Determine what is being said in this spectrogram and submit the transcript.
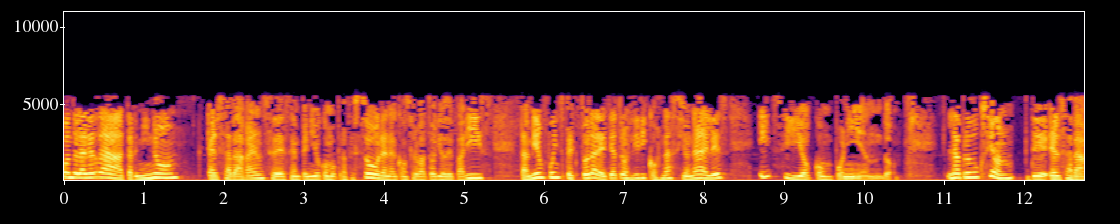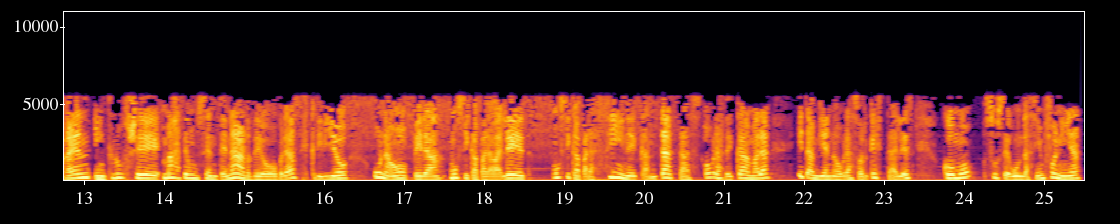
Cuando la guerra terminó, Elsa Barren se desempeñó como profesora en el Conservatorio de París, también fue inspectora de teatros líricos nacionales y siguió componiendo. La producción de Elsa Barren incluye más de un centenar de obras. Escribió una ópera, música para ballet, música para cine, cantatas, obras de cámara y también obras orquestales, como su segunda sinfonía,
